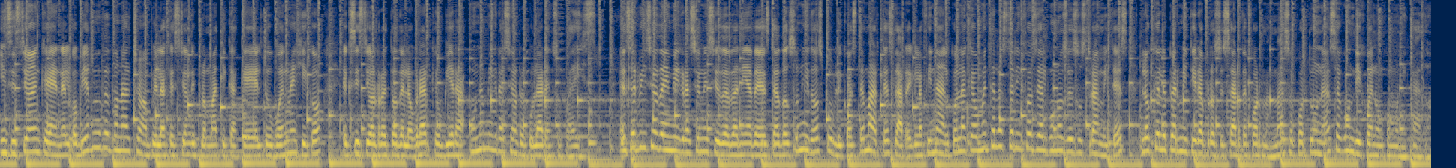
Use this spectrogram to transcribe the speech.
insistió en que en el gobierno de Donald Trump y la gestión diplomática que él tuvo en México, existió el reto de lograr que hubiera una migración regular en su país. El Servicio de Inmigración y Ciudadanía de Estados Unidos publicó este martes la regla final con la que aumenta las tarifas de algunos de sus trámites, lo que le permitirá procesar de forma más oportuna, según dijo en un comunicado.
